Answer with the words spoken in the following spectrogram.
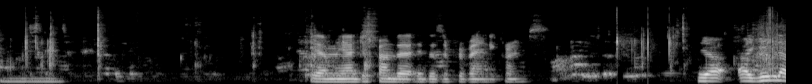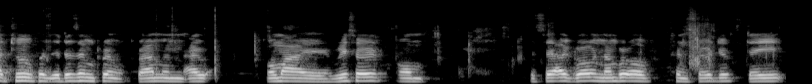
um, yeah, I mean, I just found that it doesn't prevent any crimes. Yeah, I agree with that too because it doesn't crime and I on my research um it said a growing number of conservative state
